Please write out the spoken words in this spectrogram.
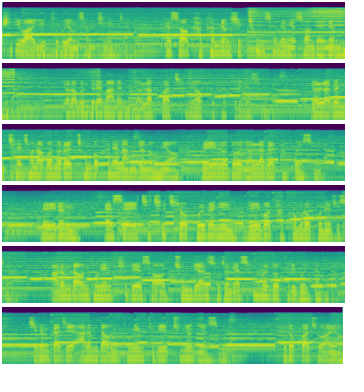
PD와 유튜브 영상 진행자 해서 각 한 명씩 총 3명에서 4명입니다. 여러분들의 많은 연락과 참여 부탁드리겠습니다. 연락은 제 전화번호를 정보칸에 남겨놓으며 메일로도 연락을 받고 있습니다. 메일은 sh775 골뱅이 네이버닷컴으로 보내주세요. 아름다운 동행 TV에서 준비한 소정의 선물도 드리고 있답니다. 지금까지 아름다운 동행 TV 준혁이었습니다. 구독과 좋아요,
